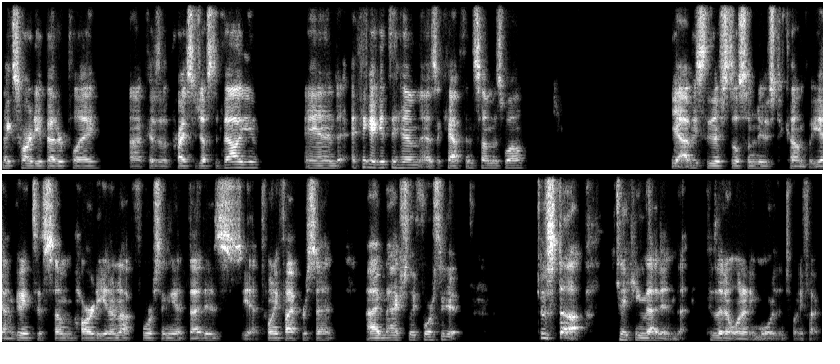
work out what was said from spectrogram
Makes Harty a better play because uh, of the price adjusted value. And I think I get to him as a captain some as well. Yeah, obviously there's still some news to come, but yeah, I'm getting to some Harty and I'm not forcing it. That is, yeah, 25%. I'm actually forcing it to stop taking that in because I don't want any more than 25%.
